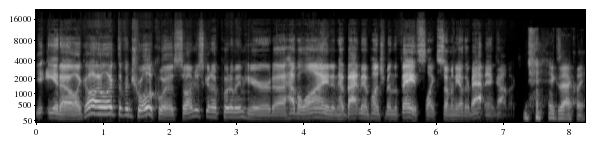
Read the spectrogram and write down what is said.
you know, like, oh, I like the ventriloquist, so I'm just going to put him in here to have a line and have Batman punch him in the face, like so many other Batman comics. exactly.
